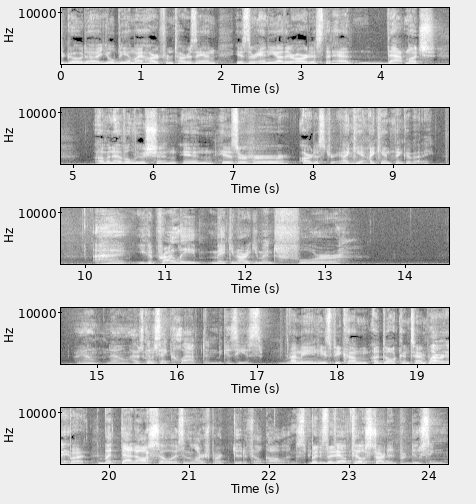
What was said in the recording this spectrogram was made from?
to go to "You'll Be in My Heart" from Tarzan. Is there any other artist that had that much of an evolution in his or her artistry? I can't. I can't think of any. Uh, you could probably make an argument for. Well, no, I was going to say Clapton because he's. Really, I mean, he's become adult contemporary, but but that also is in large part due to Phil Collins. But- but- Phil, Phil started producing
